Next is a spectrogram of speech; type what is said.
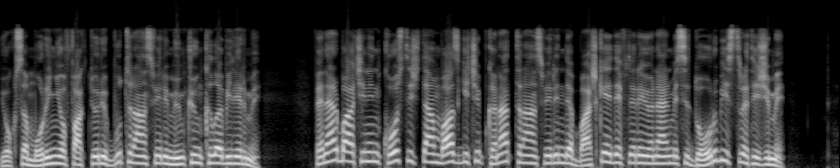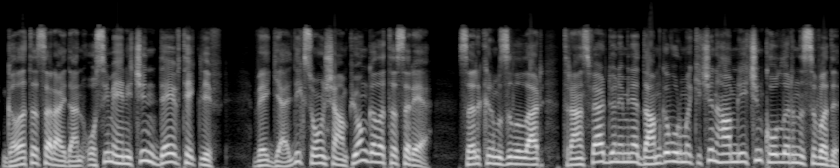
yoksa Mourinho faktörü bu transferi mümkün kılabilir mi? Fenerbahçe'nin Kostic'ten vazgeçip kanat transferinde başka hedeflere yönelmesi doğru bir strateji mi? Galatasaray'dan Osimhen için dev teklif ve geldik son şampiyon Galatasaray'a. Sarı Kırmızılılar transfer dönemine damga vurmak için hamle için kollarını sıvadı.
